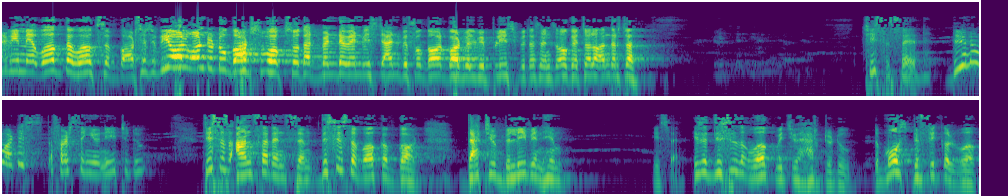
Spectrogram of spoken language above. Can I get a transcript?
that we may work the works of God? Says we all want to do God's work so that when, when we stand before God, God will be pleased with us and say, okay, chalo, andar chal. Jesus said, do you know what is the first thing you need to do? Jesus answered and said, this is the work of God, that you believe in Him. He said, he said, this is the work which you have to do. The most difficult work.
